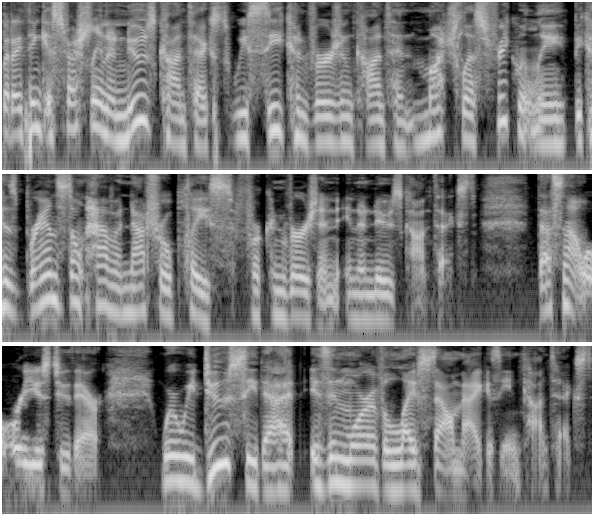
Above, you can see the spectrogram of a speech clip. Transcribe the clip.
But I think, especially in a news context, we see conversion content much less frequently because brands don't have a natural place for conversion in a news context. That's not what we're used to there. Where we do see that is in more of a lifestyle magazine context.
